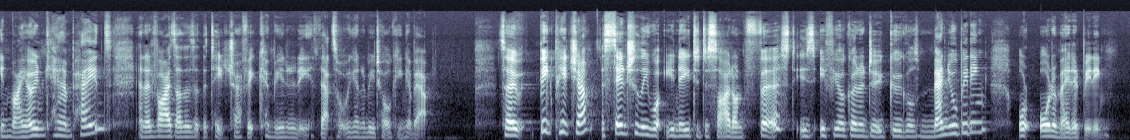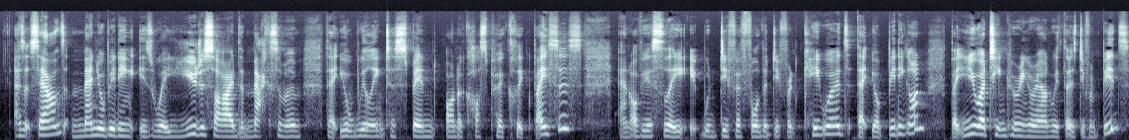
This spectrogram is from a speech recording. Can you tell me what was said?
in my own campaigns and advise others at the Teach Traffic community. That's what we're going to be talking about. So, big picture, essentially what you need to decide on first is if you're going to do Google's manual bidding or automated bidding as it sounds, manual bidding is where you decide the maximum that you're willing to spend on a cost per click basis. And obviously, it would differ for the different keywords that you're bidding on, but you are tinkering around with those different bids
